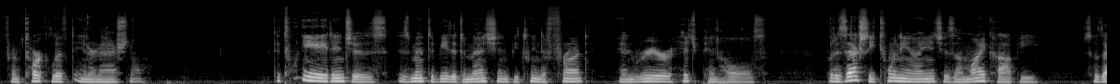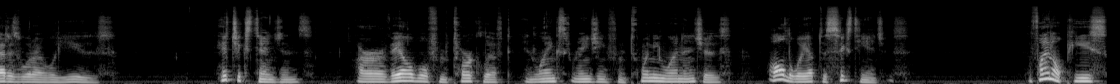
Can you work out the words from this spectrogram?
from TorkLift International. The 28 inches is meant to be the dimension between the front and rear hitch pin holes, but is actually 29 inches on my copy, so that is what I will use. Hitch extensions are available from TorkLift in lengths ranging from 21 inches all the way up to 60 inches. The final piece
